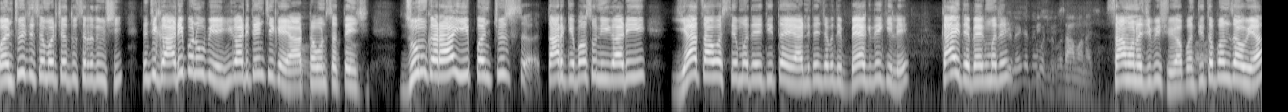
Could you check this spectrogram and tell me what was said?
पंचवीस डिसेंबरच्या दुसऱ्या दिवशी त्यांची गाडी पण उभी आहे. ही गाडी त्यांची काय अठ्ठावन्न सत्याऐंशी झूम करा ही पंचवीस तारखेपासून ही गाडी याच अवस्थेमध्ये तिथं आहे आणि त्यांच्यामध्ये बॅग देखील आहे. काय ते बॅगमध्ये सामानाची पिशवी. आपण तिथं पण जाऊया.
